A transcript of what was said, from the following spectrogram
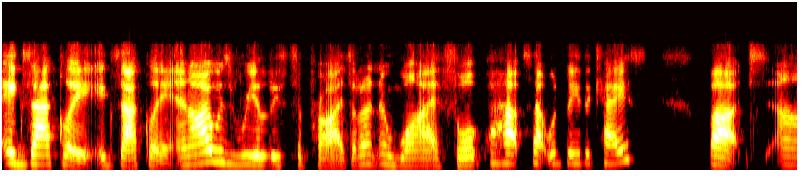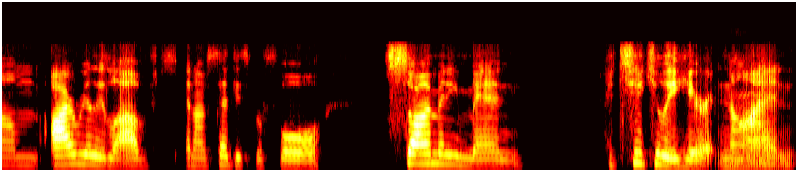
Exactly, exactly. And I was really surprised. I don't know why I thought perhaps that would be the case, but um, I really loved, and I've said this before, so many men, particularly here at Nine,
